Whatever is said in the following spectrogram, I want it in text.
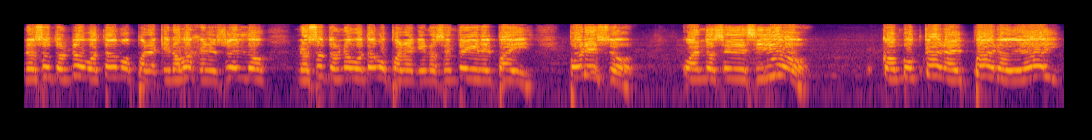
nosotros no votamos para que nos bajen el sueldo, nosotros no votamos para que nos entreguen el país. Por eso, cuando se decidió convocar al paro de hoy,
